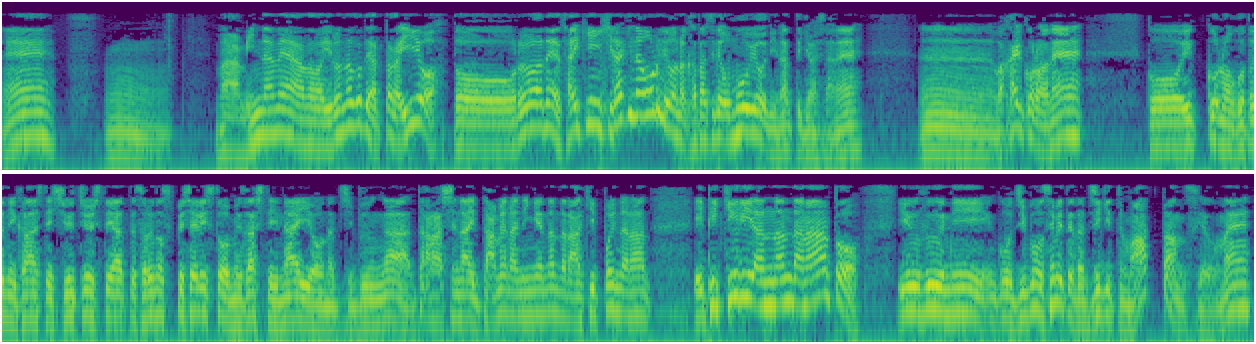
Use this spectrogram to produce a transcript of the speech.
ねえ。うん。まあみんなね、あの、いろんなことやった方がいいよ、と、俺はね、最近開き直るような形で思うようになってきましたね。うん、若い頃はね、こう、一個のことに関して集中してやって、それのスペシャリストを目指していないような自分が、だらしない、ダメな人間なんだな、秋っぽいんだな、エピキュリアンなんだな、というふうに、こう、自分を責めてた時期ってのもあったんですけどね。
